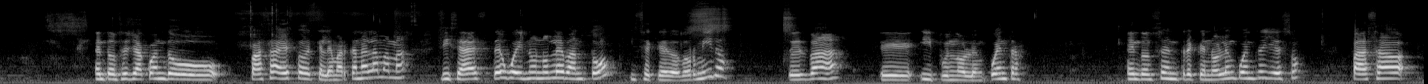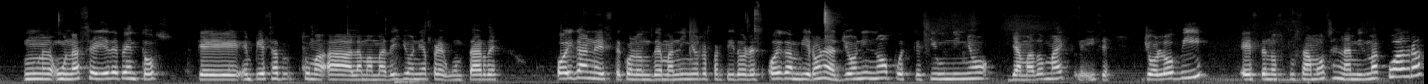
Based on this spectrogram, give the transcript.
Entonces ya cuando pasa esto de que le marcan a la mamá, dice, a este güey no nos levantó y se quedó dormido. Entonces va eh, y pues no lo encuentra. Entonces entre que no lo encuentra y eso, pasa una, una serie de eventos que empieza a la mamá de Johnny a preguntar de, oigan, este, con los demás niños repartidores, oigan, ¿vieron a Johnny? No, pues que sí, un niño llamado Mike le dice, yo lo vi, este, nos pusimos en la misma cuadra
